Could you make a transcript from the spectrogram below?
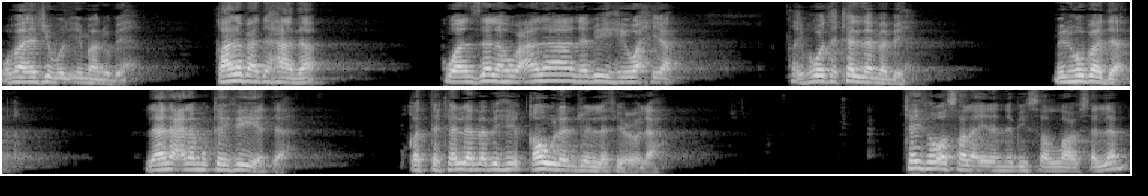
وما يجب الإيمان به. قال بعد هذا وأنزله على نبيه وحيا. طيب هو تكلم به. منه بدأ. لا نعلم كيفيته. قد تكلم به قولا جل في علاه. كيف وصل إلى النبي صلى الله عليه وسلم؟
